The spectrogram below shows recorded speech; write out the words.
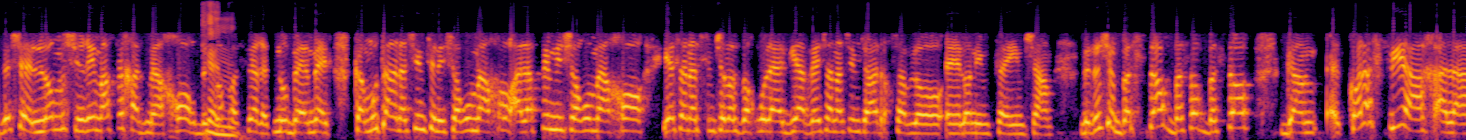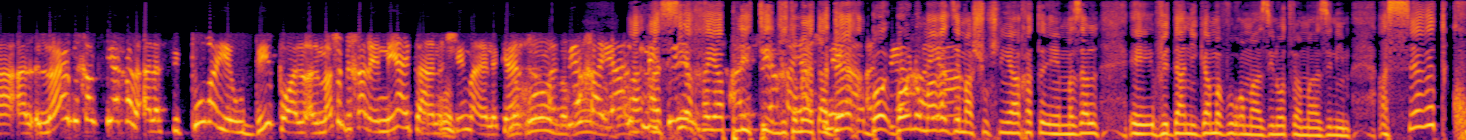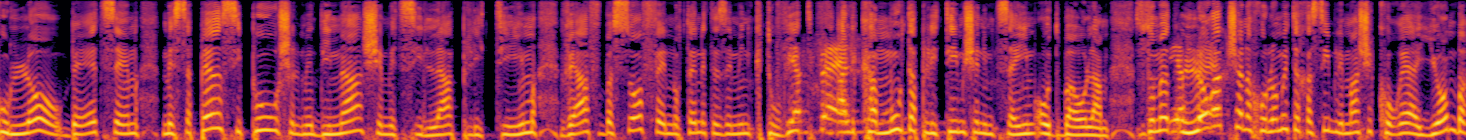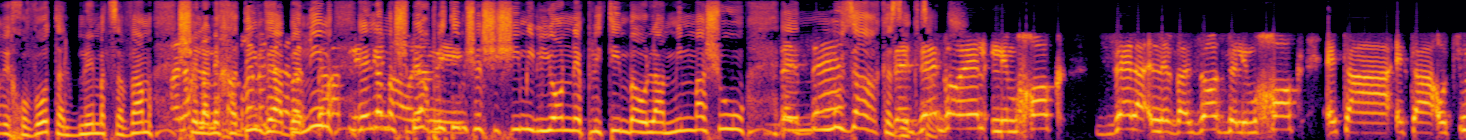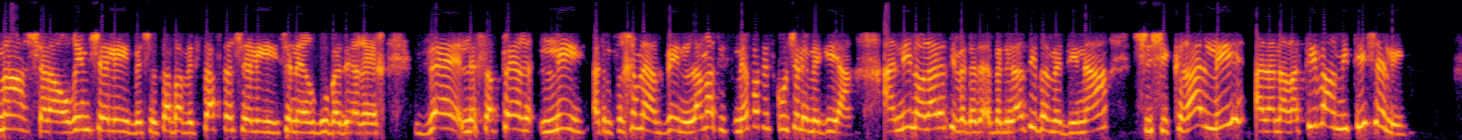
זה שלא משאירים אף אחד מאחור כן. בתוך הסרט, נו באמת, כמות האנשים שנשארו מאחור, אלפים נשארו מאחור, יש אנשים שלא זכו להגיע ויש אנשים שעד עכשיו לא, לא נמצאים שם, וזה שבסוף, בסוף, בסוף גם כל השיח, על ה, על, לא היה בכלל שיח על, על הסיפור היהודי פה, על, על מה שבכלל הניע את נכון. האנשים נכון, האלה, כן? נכון, השיח נכון. היה נכון. על פליטים. השיח היה פליטים, זאת אומרת, הדרך, בואי בוא נאמר היה... על זה משהו שנייה אחת, אה, מזל אה, ודני, גם עבור המאזינות והמאזינים. הסרט כולו בעצם מספר סיפור של מדינה שמצילה פליטים, ואף בסוף אה, נותנת איזה מין כתובית יפה. על כמות הפליטים שנמצאים עוד בעולם. זאת אומרת, יפה. לא רק שאנחנו לא מתייחסים למה שקורה היום ברחובות על בני מצבם של הנכדים והבנים, אלא משבר העולמי. פליטים של 60 מיליון פליטים בעולם, מין משהו וזה, מוזר כזה וזה קצת. וזה גואל למחוק זה לבזות ולמחוק את, ה, את העוצמה של ההורים שלי ושל סבא וסבתא שלי שנהרגו בדרך. זה לספר לי, אתם צריכים להבין, למה, מאיפה התסכול שלי מגיע. אני נולדתי וגד, וגדלתי במדינה ששיקרה לי על הנרטיב האמיתי שלי.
